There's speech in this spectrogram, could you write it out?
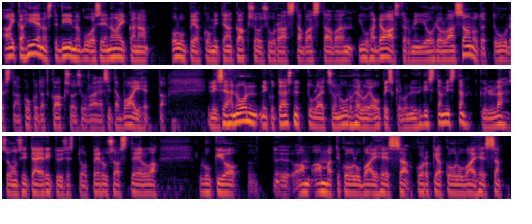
aika hienosti viime vuosien aikana olympiakomitean kaksoisurasta vastaavan Juha Daastormin johdolla on sanotettu uudestaan koko tätä kaksoisuraa ja sitä vaihetta. Eli sehän on, niin kuin tässä nyt tulee, että se on urheilu- ja opiskelun yhdistämistä. Kyllä, se on sitä erityisesti tuolla perusasteella, lukio, am, ammattikouluvaiheessa, korkeakouluvaiheessa –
